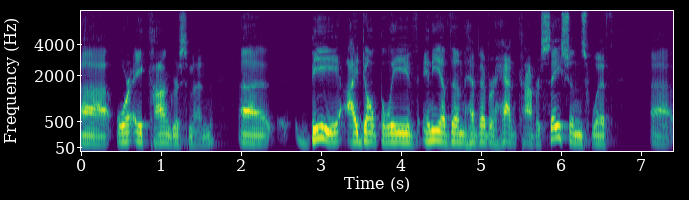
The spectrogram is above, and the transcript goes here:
uh, or a congressman. Uh, B, I don't believe any of them have ever had conversations with uh,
